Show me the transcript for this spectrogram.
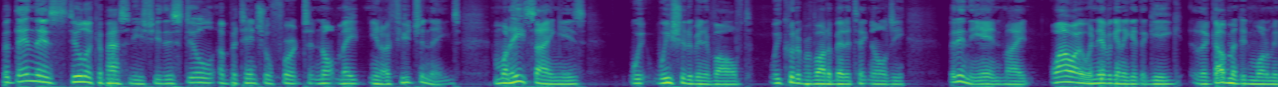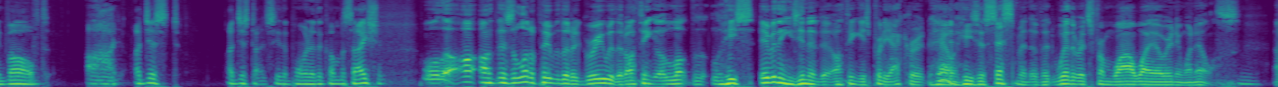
But then there's still a capacity issue. There's still a potential for it to not meet you know future needs. And what he's saying is we we should have been involved. We could have provided better technology. But in the end, mate, Huawei were never going to get the gig. The government didn't want them involved. Oh, I just I just don't see the point of the conversation. Well, I, I, there's a lot of people that agree with it. I think a lot. Everything he's everything's in it. I think is pretty accurate. How Yeah. his assessment of it, whether it's from Huawei or anyone else. Uh,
